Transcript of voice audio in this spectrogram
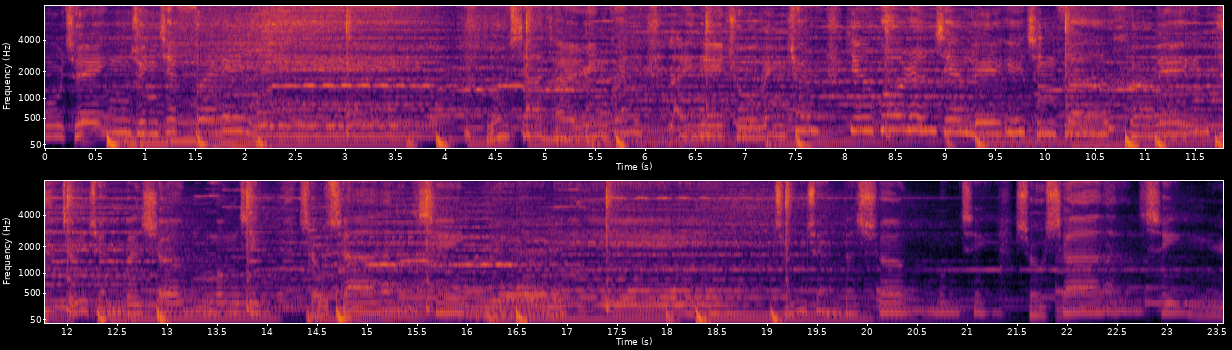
无情，君且随意。落下彩云归，来你竹林居，烟火人间里，琴瑟和鸣，成全半生梦境，守山星月明，成全半生梦境，守山星月。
